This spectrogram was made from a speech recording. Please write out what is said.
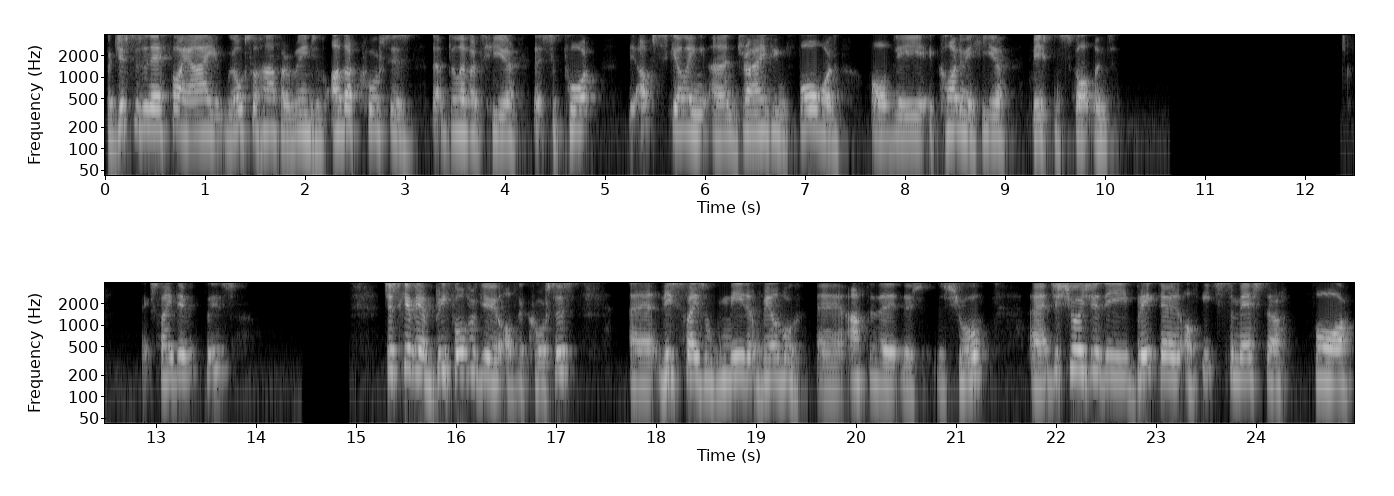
But just as an FYI, we also have a range of other courses that are delivered here that support the upskilling and driving forward of the economy here based in Scotland. Next slide, David, please. Just give you a brief overview of the courses. Uh, these slides will be made available uh, after the, the, the show. Uh, just shows you the breakdown of each semester for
